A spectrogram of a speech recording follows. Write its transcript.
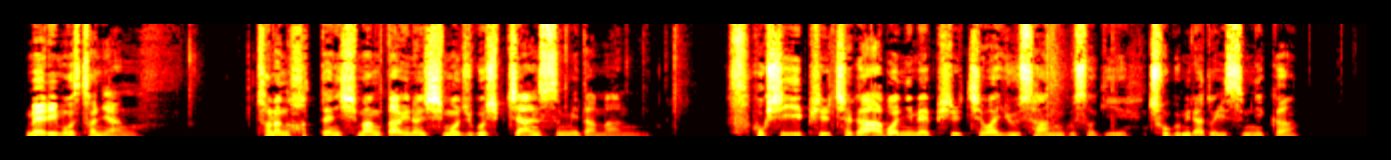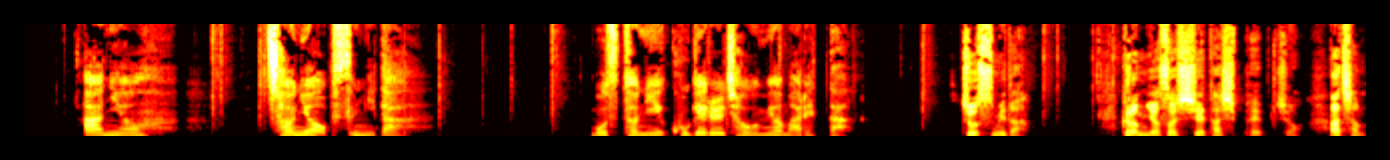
메리 모스턴 양, 저는 헛된 희망 따위는 심어주고 싶지 않습니다만 혹시 이 필체가 아버님의 필체와 유사한 구석이 조금이라도 있습니까? 아니요, 전혀 없습니다. 모스턴이 고개를 저으며 말했다. 좋습니다. 그럼 6시에 다시 뵙죠. 아, 참.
